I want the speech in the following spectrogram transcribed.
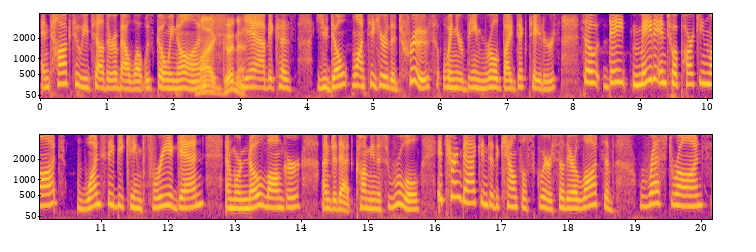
and talk to each other about what was going on. My goodness. Yeah, because you don't want to hear the truth when you're being ruled by dictators. So they made it into a parking lot once they became free again and were no longer under that communist rule, it turned back into the council square. So there are lots of restaurants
